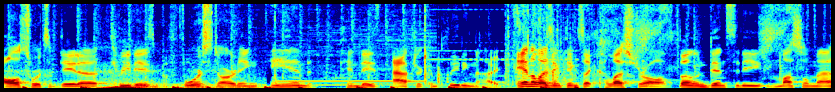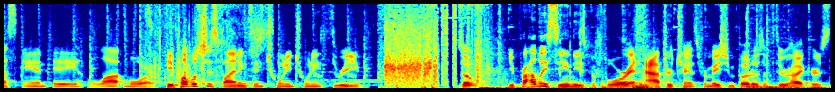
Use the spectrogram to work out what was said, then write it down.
all sorts of data three days before starting and 10 days after completing the hike, analyzing things like cholesterol, bone density, muscle mass, and a lot more. He published his findings in 2023. So you've probably seen these before and after transformation photos of through hikers.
